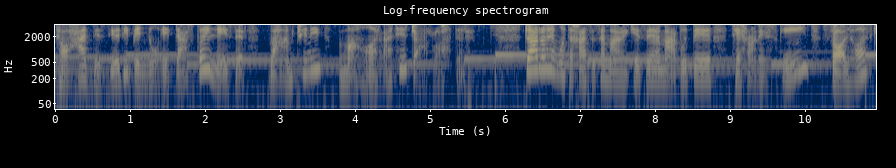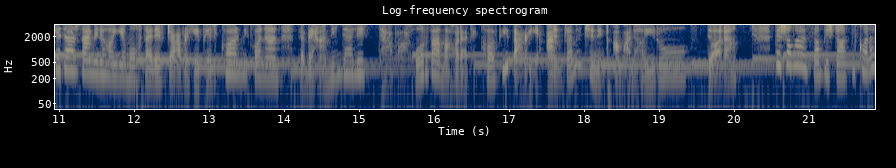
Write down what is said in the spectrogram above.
تا حد زیادی به نوع دستگاه لیزر و همچنین مهارت جراح داره. جراح متخصص مراکز مربوط به تهران اسکین سالهاست که در زمینه های مختلف جراحی پلک کار می‌کنن و به همین دلیل تبهر و مهارت کافی برای انجام چنین عملهایی رو دارم به شما عزیزان پیشنهاد می‌کنم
